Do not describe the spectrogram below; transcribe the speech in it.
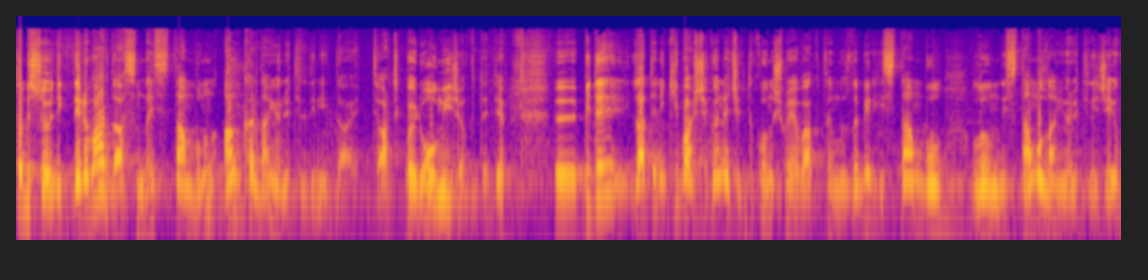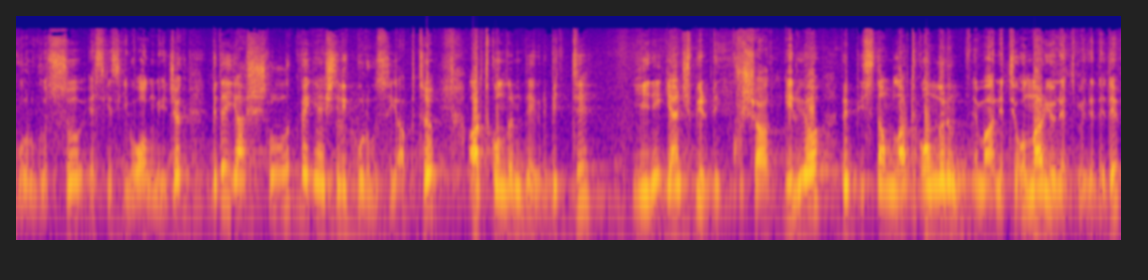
Tabii söyledikleri vardı aslında. İstanbul'un Ankara'dan yönetildiğini iddia etti. Artık böyle olmayacak dedi. E, bir de zaten iki başlık öne çıktı konuşmaya baktığımızda. Bir İstanbul'un İstanbul'dan yönetileceği vurgusu eskisi gibi olmayacak. Bir de yaşlılık ve gençlik vurgusu yaptı. Artık onların devri bitti yeni genç bir kuşak geliyor ve İstanbul artık onların emaneti, onlar yönetmeli dedi.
